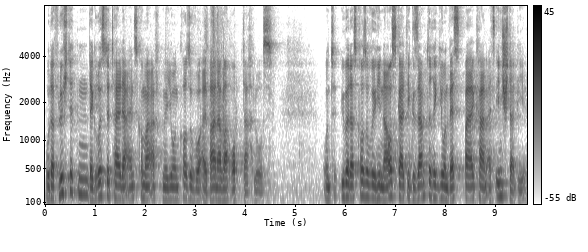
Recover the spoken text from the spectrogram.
oder flüchteten. Der größte Teil der 1,8 Millionen Kosovo-Albaner war obdachlos. Und über das Kosovo hinaus galt die gesamte Region Westbalkan als instabil.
